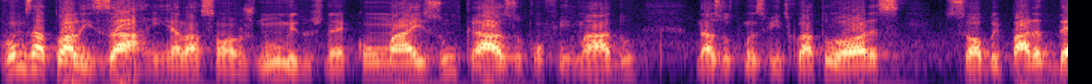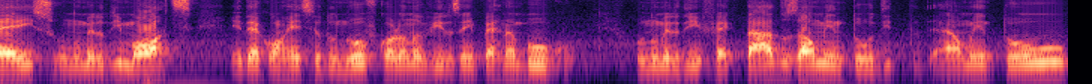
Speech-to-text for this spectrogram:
Vamos atualizar em relação aos números, né, com mais um caso confirmado nas últimas 24 horas, sobe para 10 o número de mortes em decorrência do novo coronavírus em Pernambuco. O número de infectados aumentou, de, aumentou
